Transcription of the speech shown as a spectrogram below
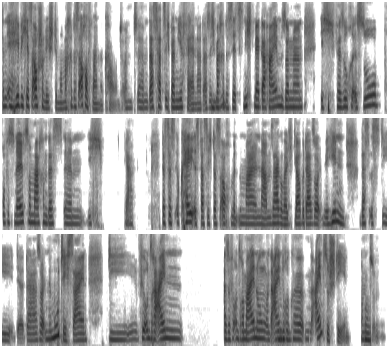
dann erhebe ich jetzt auch schon die Stimme, mache das auch auf meinem Account. Und ähm, das hat sich bei mir verändert. Also ich mhm. mache das jetzt nicht mehr geheim, sondern ich versuche es so professionell zu machen, dass ähm, ich ja dass das okay ist, dass ich das auch mit normalen Namen sage, weil ich glaube, da sollten wir hin. Das ist die, da sollten wir mutig sein, die für unsere einen, also für unsere Meinung und Eindrücke mhm. einzustehen. Und mhm.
